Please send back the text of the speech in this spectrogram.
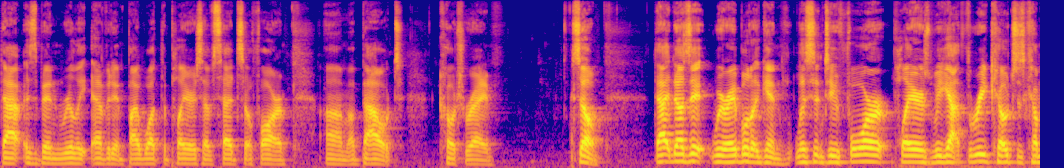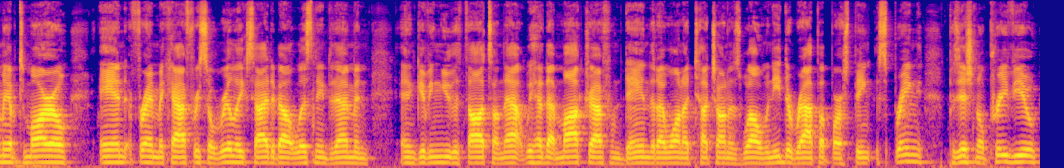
that has been really evident by what the players have said so far um, about Coach Ray. So, that does it. We are able to again listen to four players. We got three coaches coming up tomorrow and Fran McCaffery. So really excited about listening to them and and giving you the thoughts on that. We had that mock draft from Dane that I want to touch on as well. We need to wrap up our spring, spring positional preview.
